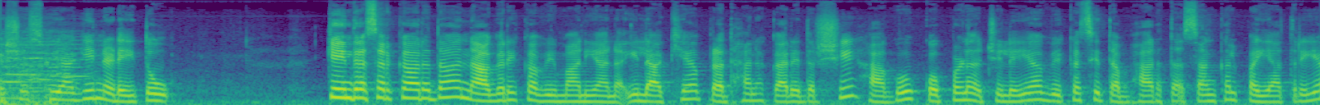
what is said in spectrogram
ಯಶಸ್ವಿಯಾಗಿ ನಡೆಯಿತು. ಕೇಂದ್ರ ಸರ್ಕಾರದ ನಾಗರಿಕ ವಿಮಾನಯಾನ ಇಲಾಖೆಯ ಪ್ರಧಾನ ಕಾರ್ಯದರ್ಶಿ ಹಾಗೂ ಕೊಪ್ಪಳ ಜಿಲ್ಲೆಯ ವಿಕಸಿತ ಭಾರತ ಸಂಕಲ್ಪ ಯಾತ್ರೆಯ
